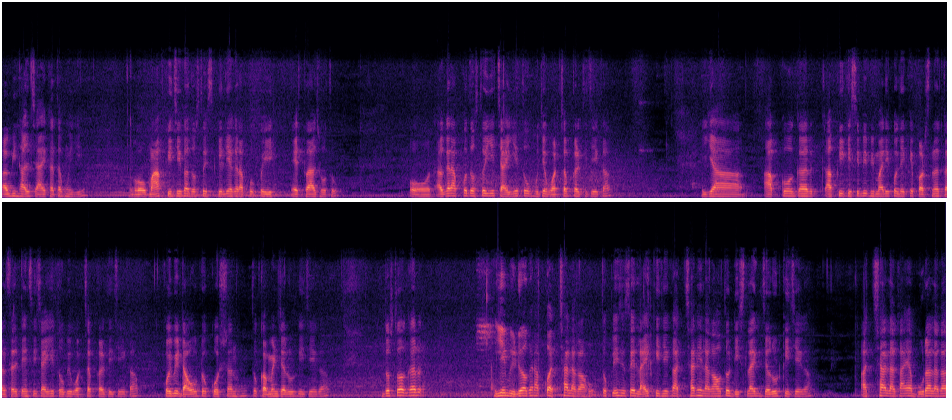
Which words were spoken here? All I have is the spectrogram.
अभी हाल चाय ख़त्म हुई है। वो माफ़ कीजिएगा दोस्तों, इसके लिए अगर आपको कोई एतराज़ हो तो। और अगर आपको दोस्तों ये चाहिए तो मुझे व्हाट्सअप कर दीजिएगा। या आपको अगर आपकी किसी भी बीमारी को लेके पर्सनल कंसल्टेंसी चाहिए तो भी व्हाट्सअप कर दीजिएगा। कोई भी डाउट हो क्वेश्चन हो तो कमेंट ज़रूर कीजिएगा। दोस्तों, अगर ये वीडियो अगर आपको अच्छा लगा हो तो प्लीज़ इसे लाइक कीजिएगा। अच्छा नहीं लगा हो तो डिसलाइक ज़रूर कीजिएगा। अच्छा लगा या बुरा लगा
